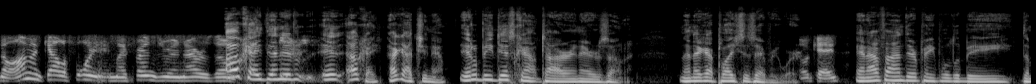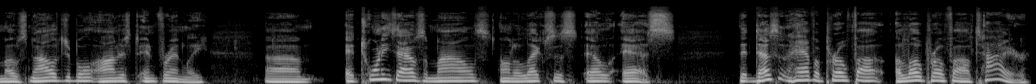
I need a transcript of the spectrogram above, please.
No, I'm in California. And My friends are in Arizona. Okay, then it'll. It, okay, I got you now. It'll be Discount Tire in Arizona. Then they got places everywhere. Okay. and I find their people to be the most knowledgeable, honest, and friendly. Um, at twenty thousand miles on a Lexus LS that doesn't have a profile, a low profile tire,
